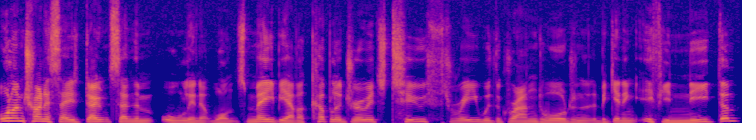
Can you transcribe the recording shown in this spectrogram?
All I'm trying to say is don't send them all in at once. Maybe have a couple of druids, two, three with the Grand Warden at the beginning if you need them,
